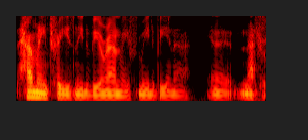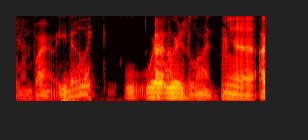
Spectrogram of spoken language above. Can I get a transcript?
How many trees need to be around me for me to be in a in a natural environment? You know, Well, like where I- where's the line? Yeah, I,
